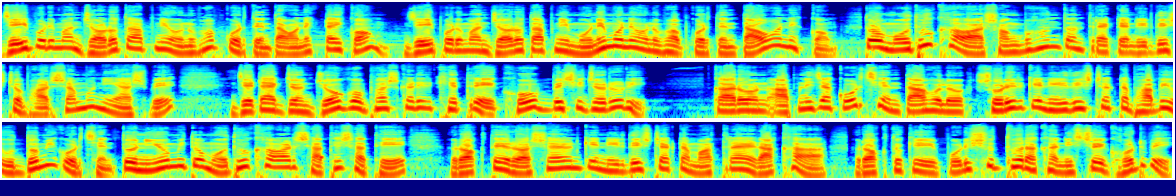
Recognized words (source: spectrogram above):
যেই পরিমাণ জড়তা আপনি অনুভব করতেন তা অনেকটাই কম, যেই পরিমাণ জড়তা আপনি মনে মনে অনুভব করতেন তাও অনেক কম। তো মধু খাওয়া সংবহনতন্ত্রে একটা নির্দিষ্ট ভারসাম্য নিয়ে আসবে, যেটা একজন যোগ অভ্যাসকারীর ক্ষেত্রে খুব বেশি জরুরি। কারণ আপনি যা করছেন তা হল শরীরকে নির্দিষ্ট একটা ভাবে উদ্যমী করছেন। তো নিয়মিত মধু খাওয়ার সাথে সাথে রক্তের রসায়নকে নির্দিষ্ট একটা মাত্রায় রাখা, রক্তকে পরিশুদ্ধ রাখা নিশ্চয়ই ঘটবে।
